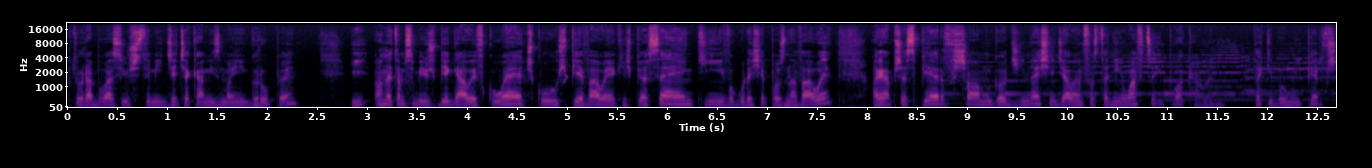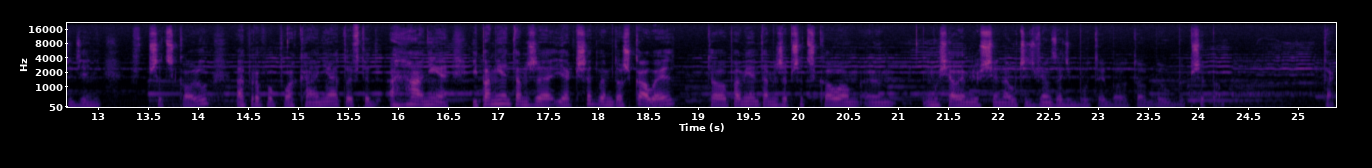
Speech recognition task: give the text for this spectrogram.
która była już z tymi dzieciakami z mojej grupy i one tam sobie już biegały w kółeczku, śpiewały jakieś piosenki, w ogóle się poznawały, a ja przez pierwszą godzinę siedziałem w ostatniej ławce i płakałem. Taki był mój pierwszy dzień w przedszkolu. A propos płakania, to wtedy. Aha, nie. I pamiętam, że jak szedłem do szkoły, to pamiętam, że przed szkołą ym, musiałem już się nauczyć wiązać buty, bo to byłby przypał. Tak.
